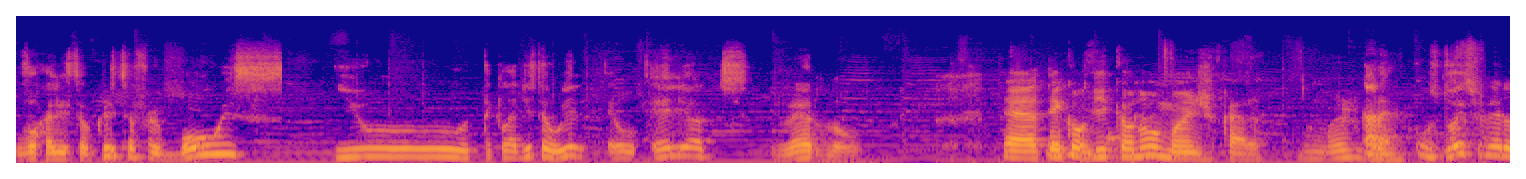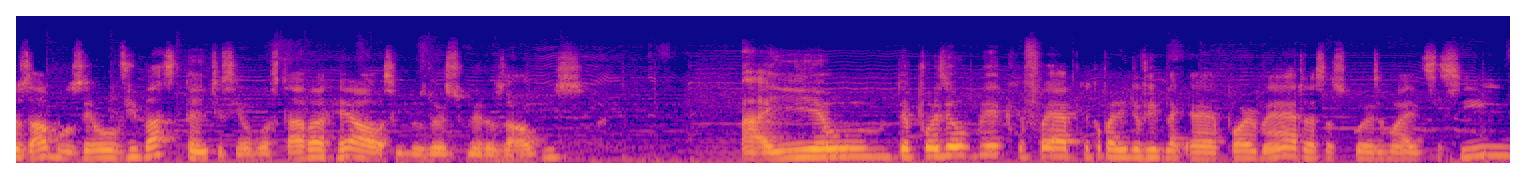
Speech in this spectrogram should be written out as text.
o vocalista é o Christopher Bowes e o tecladista é o, Will, é o Elliot Vernon. É, tem que ouvir que eu não manjo, cara. Não manjo Cara, mesmo. os dois primeiros álbuns eu ouvi bastante, assim, eu gostava real, assim, dos dois primeiros álbuns. Aí eu, depois eu meio que, foi a época que eu parei de ouvir Black- é, Power Metal, essas coisas mais assim,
